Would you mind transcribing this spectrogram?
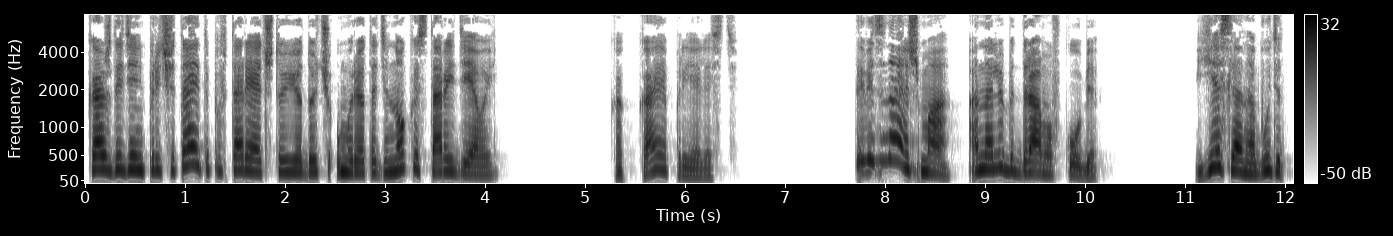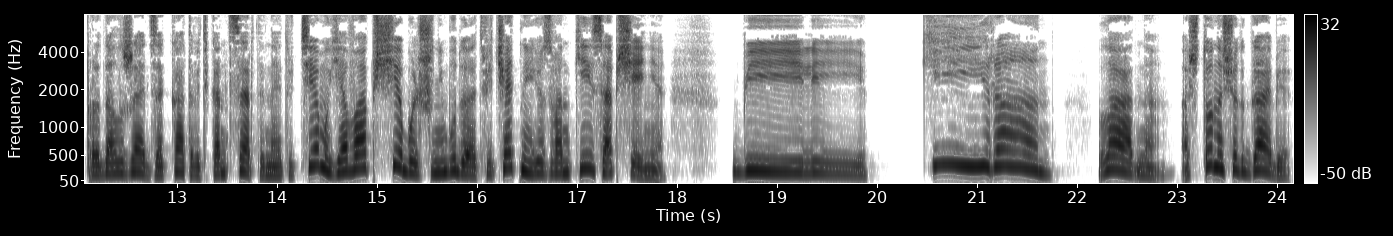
Каждый день причитает и повторяет, что ее дочь умрет одинокой старой девой. Какая прелесть. Ты ведь знаешь, Ма, она любит драму в Кубе. Если она будет продолжать закатывать концерты на эту тему, я вообще больше не буду отвечать на ее звонки и сообщения. Билли! Киран! Ладно, а что насчет Габи?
